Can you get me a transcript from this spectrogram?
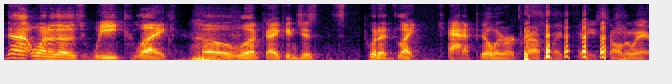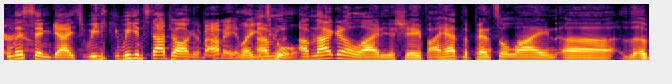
not one of those weak like, oh look, I can just put a like caterpillar across my face all the way around. Listen, guys, we we can stop talking about me. Like it's I'm, cool. I'm not gonna lie to you, Shafe. I had the pencil line, uh, the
